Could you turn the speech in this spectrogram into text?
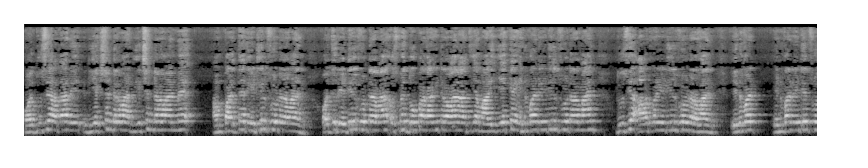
और दूसरे आता है रिएक्शन टर्बाइन रिएक्शन टर्बाइन में हम पढ़ते हैं रेडियल फ्लो टर्बाइन और जो रेडियल फ्लो टर्बाइन उसमें दो प्रकार की टर्बाइन आती है हमारी। एक है इनवर्ट रेडियल फ्लो टर्बाइन दूसरी outward radial flow turbine inward inward radial flow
